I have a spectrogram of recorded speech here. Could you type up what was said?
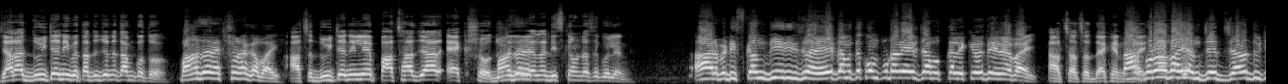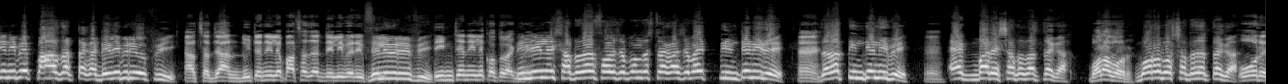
যারা দুইটা নিবে তাদের জন্য দাম কত? পাঁচ হাজার একশো টাকা ভাই। আচ্ছা দুইটা নিলে পাঁচ হাজার একশো। হাজার- ডিসকাউন্ট আছে কইলেন? আর ডিসকাউন্ট দিয়ে দিয়েছে এটা আমাদের কম্পিউটার এর যাবৎকালে কেউ দেয় না ভাই। আচ্ছা আচ্ছা দেখেন ভাই। তারপরেও ভাই যে যারা দুইটা নিবে পাঁচ হাজার টাকা ডেলিভারিও ফ্রি আচ্ছা যান দুইটা নিলে পাঁচ হাজার ডেলিভারি ডেলিভারি ফ্রি তিনটা নিলে কত রাখবে তিনটে নিলে সাত হাজার ছয়শো পঞ্চাশ টাকা আসে ভাই তিনটে নিবে। হ্যাঁ। যারা তিনটে নিবে হ্যাঁ। একবারে সাত হাজার টাকা। বরাবর? বরাবর সাত হাজার টাকা। ওরে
